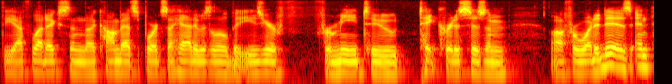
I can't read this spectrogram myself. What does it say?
the athletics and the combat sports I had, it was a little bit easier for me to take criticism. Uh, for what it is, and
